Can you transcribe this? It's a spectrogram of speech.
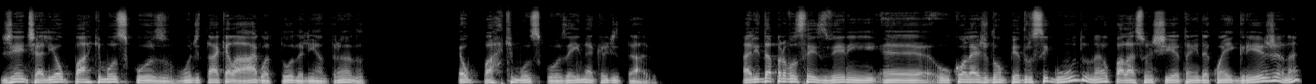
Gente, ali é o Parque Moscoso, onde está aquela água toda ali entrando. É o Parque Moscoso, é inacreditável. Ali dá para vocês verem é, o Colégio Dom Pedro II, né? o Palácio Anchieta ainda com a igreja, né?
